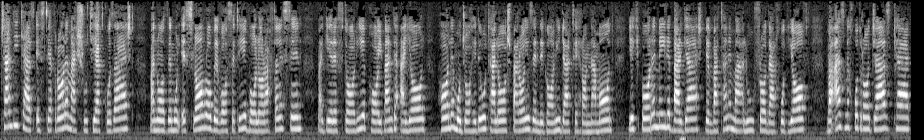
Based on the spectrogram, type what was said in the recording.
چندی که از استقرار مشروطیت گذشت و نازم الاسلام را به واسطه بالا رفتن سن و گرفتاری پایبند ایال حال مجاهده و تلاش برای زندگانی در تهران نماند یک باره میل برگشت به وطن معلوف را در خود یافت و عزم خود را جذب کرد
